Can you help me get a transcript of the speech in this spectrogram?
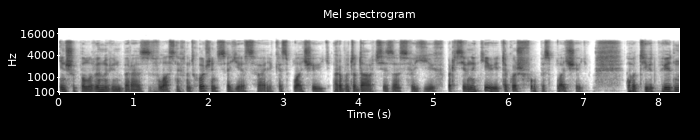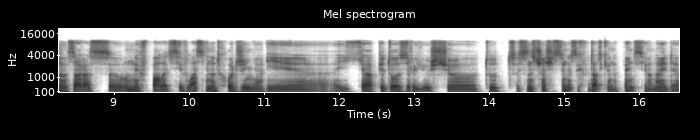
іншу половину він бере з власних надходжень. Це ЄСВ, яке сплачують роботодавці за своїх працівників, і також ФОПи сплачують сплачують. От і відповідно зараз е, у них впали ці власні надходження, і е, я підозрюю, що тут значна частина цих видатків на пенсії вона йде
